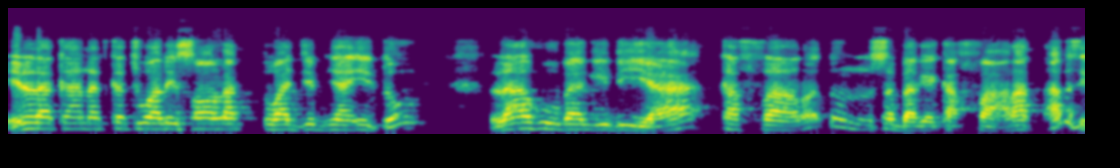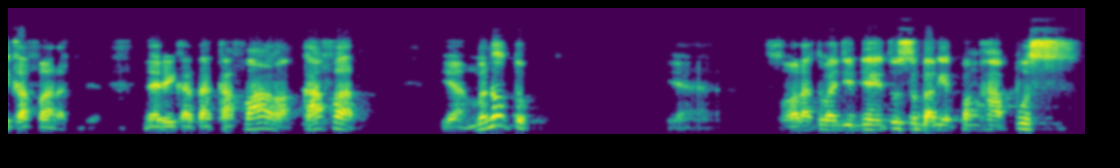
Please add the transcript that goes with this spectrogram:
illa kanat kecuali salat wajibnya itu lahu bagi dia kafaratun sebagai kafarat. Apa sih kafarat? Dari kata kafara, kafar. Ya, menutup. Ya, salat wajibnya itu sebagai penghapus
